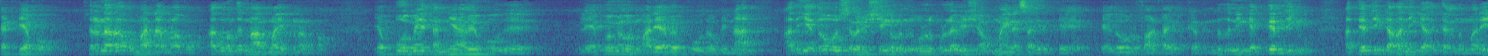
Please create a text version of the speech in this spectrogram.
கட்டியாக போகும். சில நேரம் ஒரு மாதிரி நார்மலாக போகும். அது வந்து நார்மலாக இருக்குன்னு அர்த்தம். எப்போவுமே தண்ணியாகவே போகுது இல்லை எப்போவுமே ஒரு மாதிரியாகவே போகுது அப்படின்னா அது ஏதோ ஒரு சில விஷயங்கள் வந்து உள்ளுக்குள்ள விஷயம் மைனஸாக இருக்குது ஏதோ ஒரு ஃபால்ட்டாக இருக்குது அப்படின்றது நீங்கள் தெரிஞ்சுக்கணும். அது தெரிஞ்சுக்கிட்டா தான் நீங்கள் அதுக்கு தகுந்த மாதிரி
